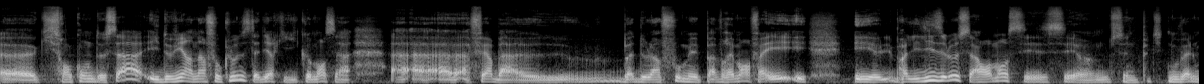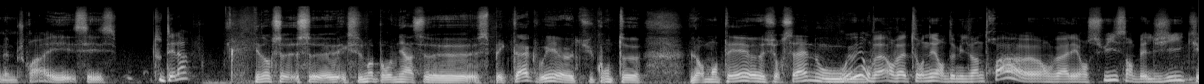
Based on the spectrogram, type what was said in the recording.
euh, qui se rend compte de ça, et il devient un infoclown, c'est-à-dire qu'il commence à, à, faire bah, bah, de l'info, mais pas vraiment. Enfin, et, et, bah, lisez-le, c'est un roman, c'est une petite nouvelle même, je crois, et tout est là. Et donc, excuse-moi pour revenir à ce spectacle, oui, euh, tu comptes euh, le remonter euh, sur scène ou... Oui, on va, on va tourner en 2023. on va aller en Suisse, en Belgique,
